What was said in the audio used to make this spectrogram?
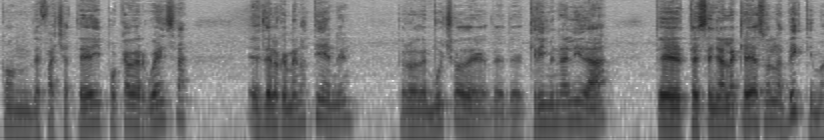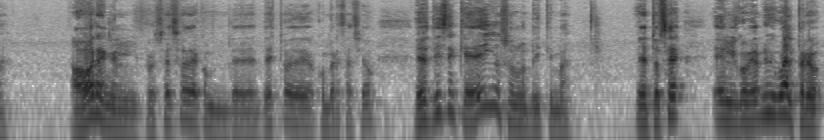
con desfachatez y poca vergüenza, es de lo que menos tienen, pero de mucho de, de- de criminalidad, te, te señalan que ellas son las víctimas. Ahora en el proceso de, esto de conversación, ellos dicen que ellos son las víctimas. Entonces, el gobierno es igual, pero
